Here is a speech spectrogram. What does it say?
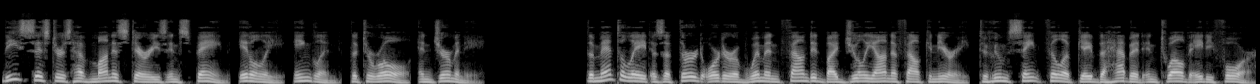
These sisters have monasteries in Spain, Italy, England, the Tyrol, and Germany. The Mantellate is a third order of women founded by Juliana Falconieri, to whom Saint Philip gave the habit in 1284.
